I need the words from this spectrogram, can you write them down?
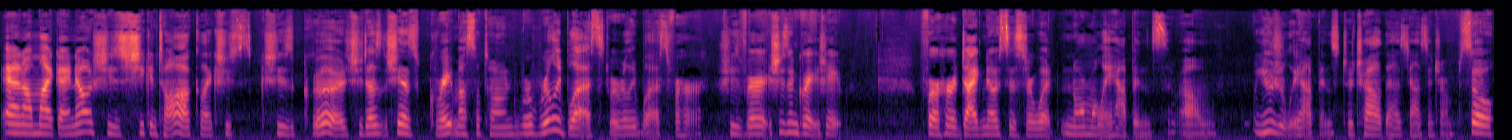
And I'm like, I know she's she can talk, like she's she's good. She does she has great muscle tone. We're really blessed. We're really blessed for her. She's very she's in great shape for her diagnosis or what normally happens, um, usually happens to a child that has Down syndrome. So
